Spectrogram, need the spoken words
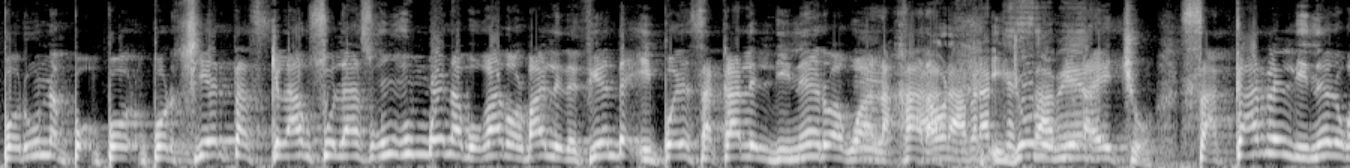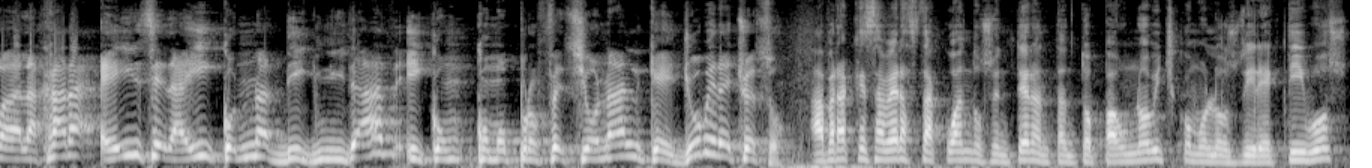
por una por, ciertas cláusulas. Un, buen abogado va y le defiende y puede sacarle el dinero a Guadalajara. ahora habrá y que yo saber... lo hubiera hecho, sacarle el dinero a Guadalajara e irse de ahí con una dignidad y como profesional que yo hubiera hecho eso. Habrá que saber hasta cuándo se enteran tanto Paunovic como los directivos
